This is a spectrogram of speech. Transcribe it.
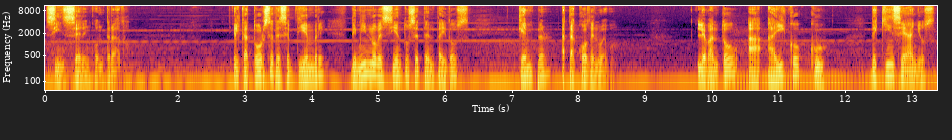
sin ser encontrado. El 14 de septiembre de 1972, Kemper atacó de nuevo. Levantó a Aiko Ku, de 15 años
